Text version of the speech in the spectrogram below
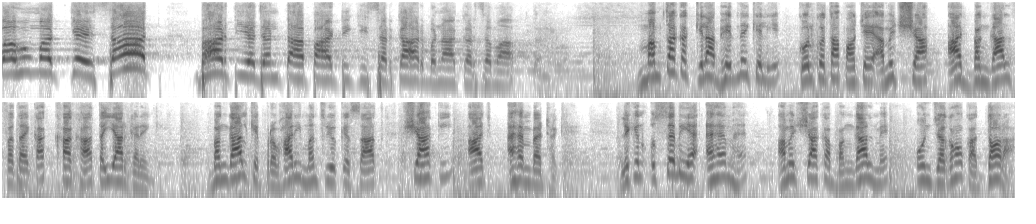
बहुमत के साथ भारतीय जनता पार्टी की सरकार बनाकर समाप्त ममता का किला भेदने के लिए कोलकाता पहुँचे अमित शाह आज बंगाल फतेह का खाका तैयार करेंगे। बंगाल के प्रभारी मंत्रियों के साथ शाह की आज अहम बैठक है। लेकिन उससे भी यह अहम है, अमित शाह का बंगाल में उन जगहों का दौरा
